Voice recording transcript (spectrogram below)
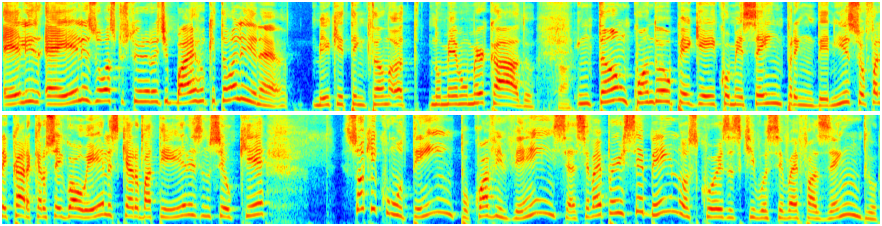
eles, é eles ou as costureiras de bairro que estão ali, né? Meio que tentando eh, no mesmo mercado. Tá. Então, quando eu peguei e comecei a empreender nisso, eu falei, cara, quero ser igual eles, quero bater eles, não sei o quê. Só que com o tempo, com a vivência, você vai percebendo as coisas que você vai fazendo,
